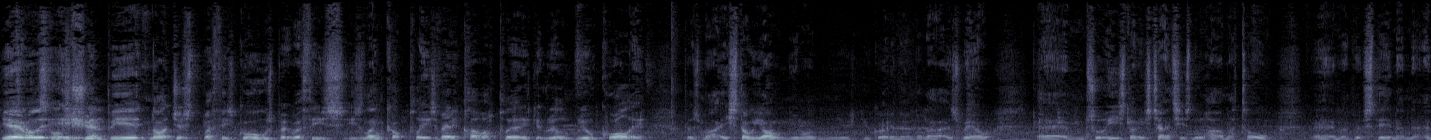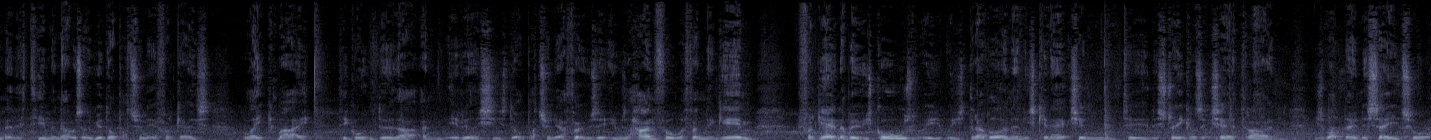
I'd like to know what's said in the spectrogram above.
Yeah, well he should again. be not just with his goals but with his, his link-up play. He's a very clever player. He's got real real quality. Does Matty. He's still young, you know, you, you've got to remember that as well. Um, so he's done his chances, no harm at all, um, about staying in, into the team, and that was a good opportunity for guys like Matty to go and do that, and he really seized the opportunity. I thought he was a, he was a handful within the game, forgetting about his goals, his dribbling and his connection to the strikers, etc., and his work down the side. So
